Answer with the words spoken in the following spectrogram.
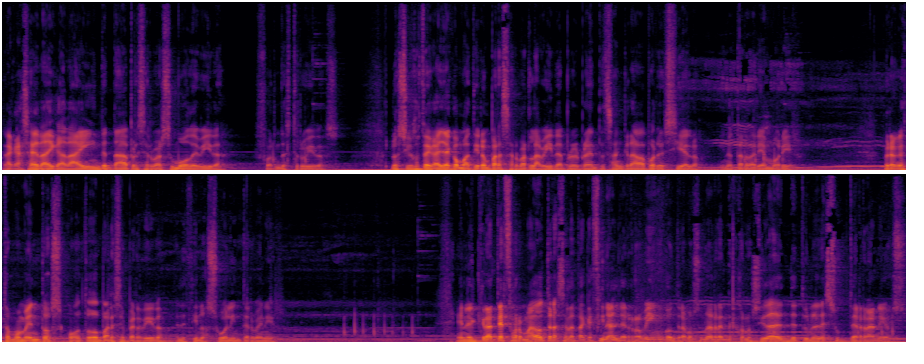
La casa de Daigadai intentaba preservar su modo de vida. Fueron destruidos. Los hijos de Gaia combatieron para salvar la vida, pero el planeta sangraba por el cielo y no tardaría en morir. Pero en estos momentos, cuando todo parece perdido, el destino suele intervenir. En el cráter formado tras el ataque final de Robin encontramos una red desconocida de, túneles subterráneos.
